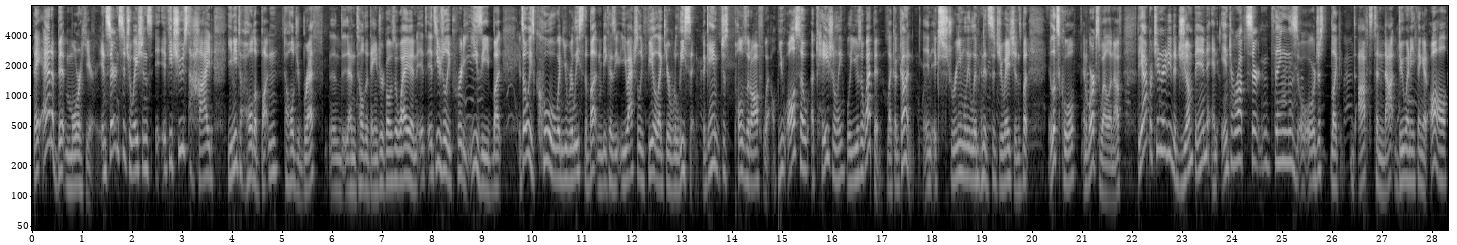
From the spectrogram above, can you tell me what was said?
they add a bit more here. In certain situations, if you choose to hide, you need to hold a button to hold your breath until the danger goes away, and it's usually pretty easy, but it's always cool when you release the button because you, you actually feel like you're releasing. The game just pulls it off well. You also occasionally will use a weapon, like a gun, in extremely limited situations, but it looks cool and works well enough. The opportunity to jump in and interrupt certain things or just like opt to not do anything at all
